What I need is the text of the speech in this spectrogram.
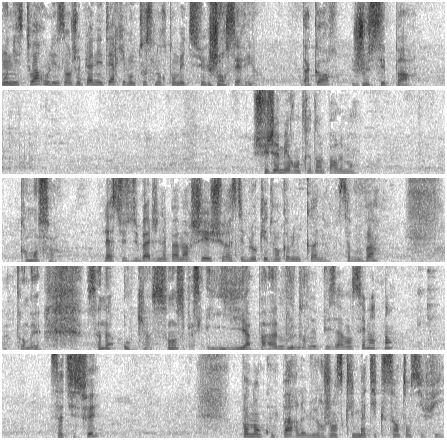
Mon histoire ou les enjeux planétaires qui vont tous nous retomber dessus J'en sais rien. D'accord? Je sais pas. Je suis jamais rentrée dans le Parlement. Comment ça L'astuce du badge n'a pas marché et je suis restée bloquée devant comme une conne. Ça vous va Attendez, ça n'a aucun sens parce qu'il n'y a pas Vous de. vous trouvez plus avancé maintenant Satisfait Pendant qu'on parle, l'urgence climatique s'intensifie.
